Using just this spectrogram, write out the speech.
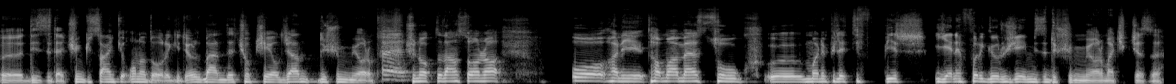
e, dizide. Çünkü sanki ona doğru gidiyoruz. Ben de çok şey olacağını düşünmüyorum. Evet. Şu noktadan sonra o hani tamamen soğuk, e, manipülatif bir Yennefer göreceğimizi düşünmüyorum açıkçası.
